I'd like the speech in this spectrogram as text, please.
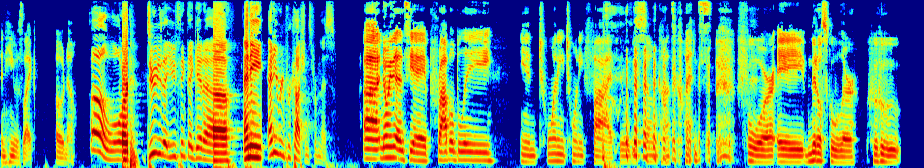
And he was like, "Oh no." Oh Lord, do you that you think they get uh, any any repercussions from this? Uh, knowing the NCAA, probably in 2025 there will be some consequence for a middle schooler who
